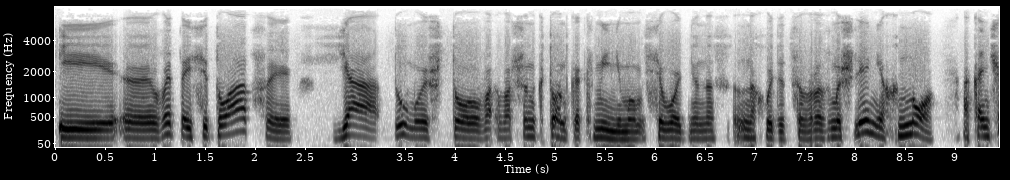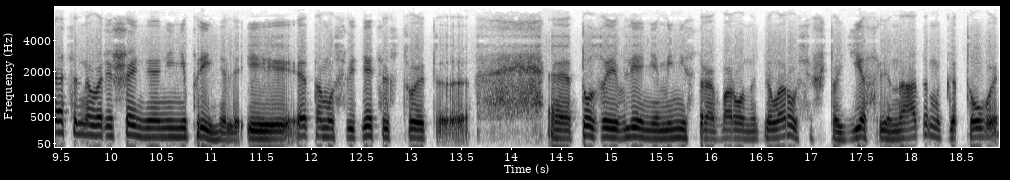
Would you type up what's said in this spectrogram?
И э, в этой ситуации я думаю, что Вашингтон как минимум сегодня находится в размышлениях, но окончательного решения они не приняли. И этому свидетельствует э, Э, то заявление министра обороны Беларуси, что если надо, мы готовы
